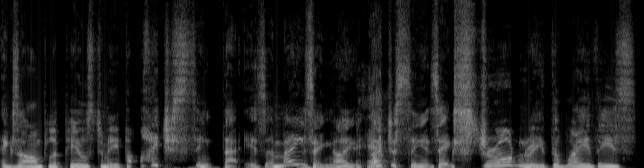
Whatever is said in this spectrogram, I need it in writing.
example appeals to me, but I just think that is amazing. I, Yeah. I just think it's extraordinary the way these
